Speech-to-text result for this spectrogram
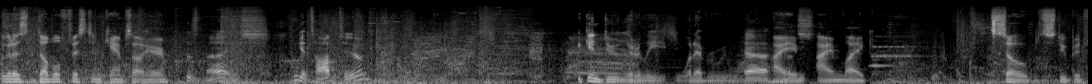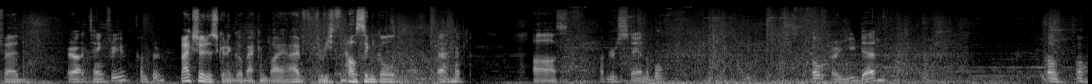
Look at us double fisting camps out here. This is nice. Can get top too. We can do literally whatever we want. Yeah, I'm that's- I'm like so stupid fed. Here, uh, tank for you. Come through. I'm actually just gonna go back and buy. I have three thousand gold. Uh, Understandable. Oh, are you dead? Oh, oh.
